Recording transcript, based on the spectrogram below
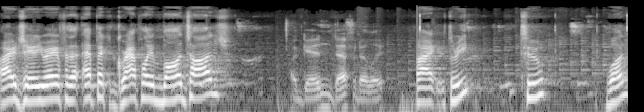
Alright, Jay, you ready for the epic grappling montage? Again, definitely. Alright, three, two, one.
